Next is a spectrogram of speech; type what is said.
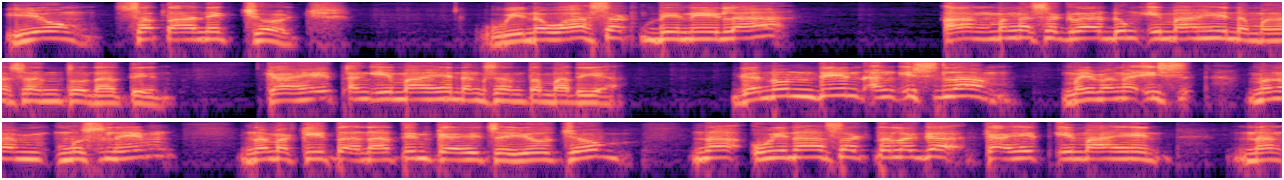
yung Satanic Church, winawasak din nila ang mga sagradong imahe ng mga santo natin. Kahit ang imahe ng Santa Maria. Ganon din ang Islam. May mga is, mga Muslim na makita natin kahit sa YouTube na winasak talaga kahit imahen ng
